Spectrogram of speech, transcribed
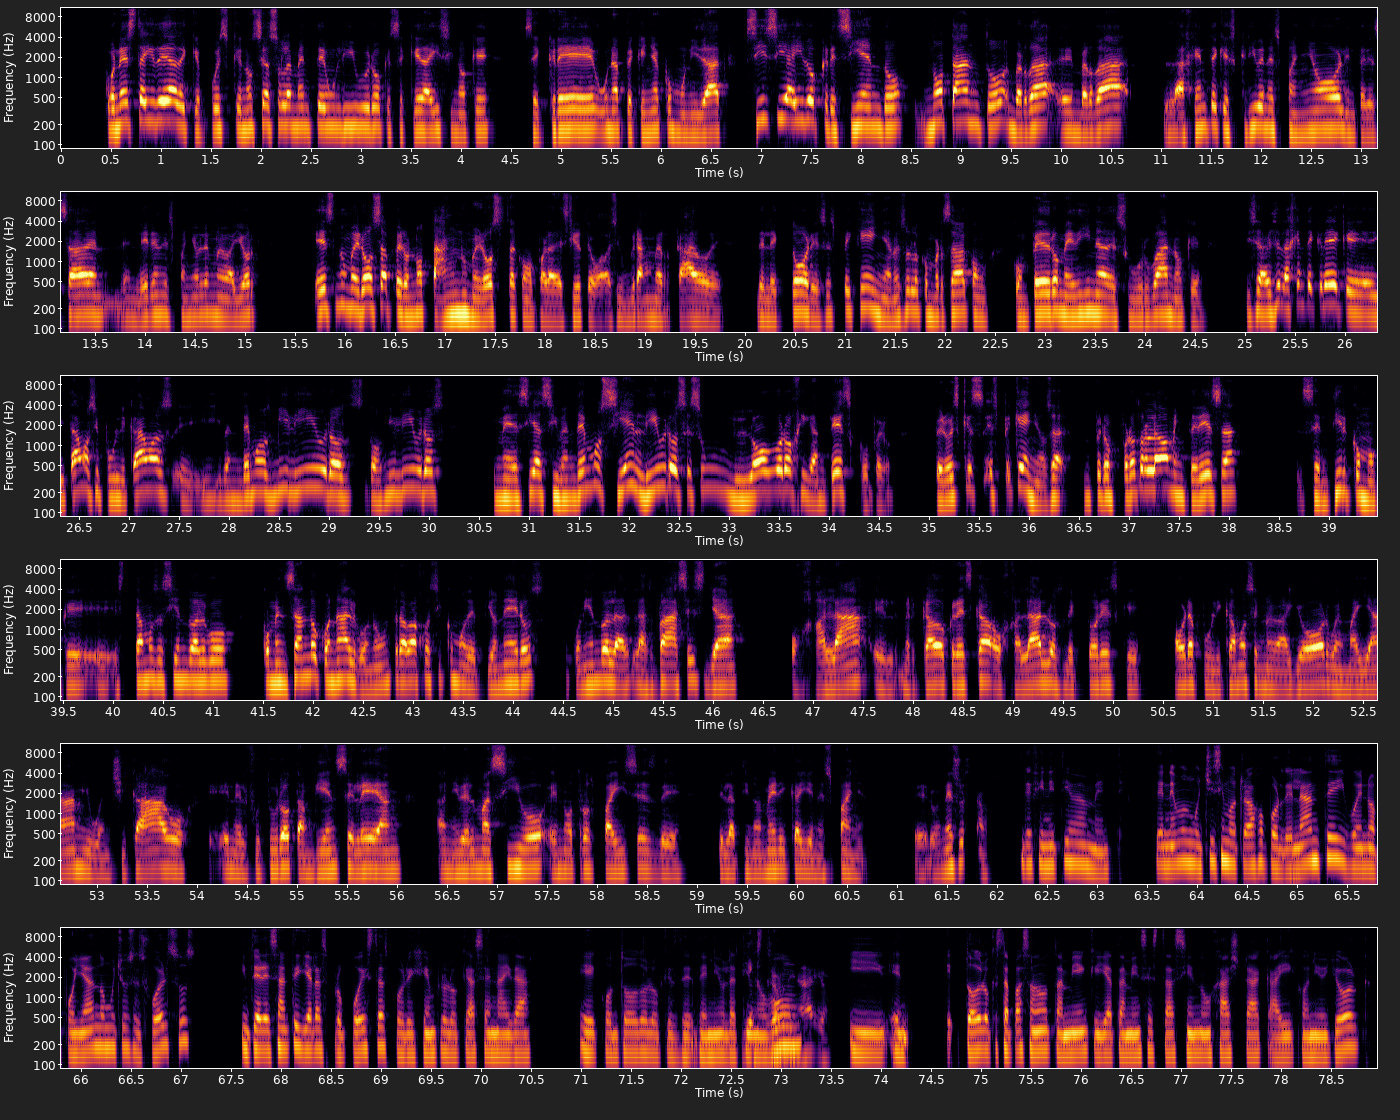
con esta idea de que pues que no sea solamente un libro que se queda ahí, sino que se cree una pequeña comunidad. Sí, sí ha ido creciendo, no tanto, en verdad, en verdad la gente que escribe en español, interesada en, leer en español en Nueva York, es numerosa, pero no tan numerosa como para decirte, oh, un gran mercado de, de lectores, es pequeña, ¿no? Eso lo conversaba con, con Pedro Medina de Suburbano, que dice, a veces la gente cree que editamos y publicamos eh, y, vendemos mil libros, dos mil libros, y me decía, si vendemos 100 libros es un logro gigantesco, pero, pero es que es, es pequeño, o sea, pero por otro lado me interesa sentir como que eh, estamos haciendo algo, comenzando con algo, ¿no? Un trabajo así como de pioneros, poniendo las bases ya ojalá el mercado crezca, ojalá los lectores que ahora publicamos en Nueva York o en Miami o en Chicago, en el futuro también se lean a nivel masivo en otros países de, Latinoamérica y en España. Pero en eso estamos. Definitivamente. Tenemos muchísimo trabajo por delante y bueno, apoyando muchos esfuerzos. Interesante ya las propuestas, por ejemplo, lo que hace Naida eh, con todo lo que es de, New Latino Boom. Y en, eh, todo lo que está pasando también, que ya también se está haciendo un hashtag ahí con New York.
